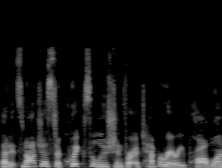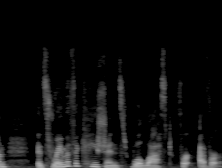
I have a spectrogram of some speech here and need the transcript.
that it's not just a quick solution for a temporary problem, its ramifications will last forever.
